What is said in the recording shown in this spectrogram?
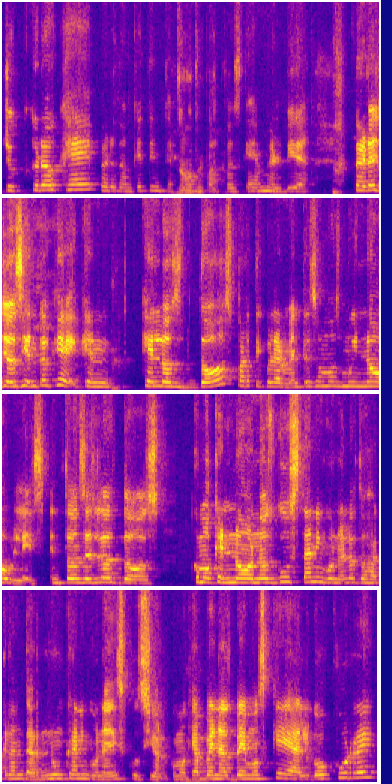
yo creo que, perdón que te interrumpa, pues que me olvida, pero yo siento que, que, que los dos particularmente somos muy nobles, entonces los dos como que no nos gusta ninguno de los dos agrandar nunca ninguna discusión, como que apenas vemos que algo ocurre,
